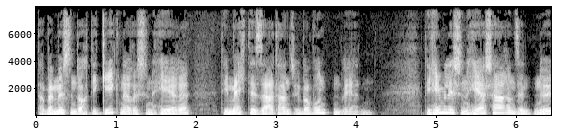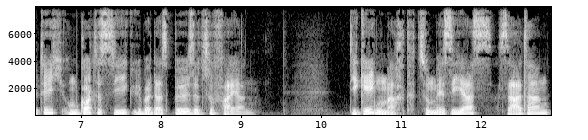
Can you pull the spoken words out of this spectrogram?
Dabei müssen doch die gegnerischen Heere, die Mächte Satans überwunden werden. Die himmlischen Heerscharen sind nötig, um Gottes Sieg über das Böse zu feiern. Die Gegenmacht zum Messias, Satan,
